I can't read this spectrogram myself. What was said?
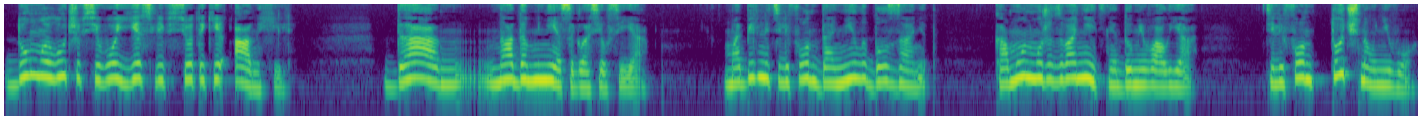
Думаю, лучше всего, если все-таки Анхель». «Да, надо мне», — согласился я. Мобильный телефон Данилы был занят. «Кому он может звонить?» — недоумевал я. «Телефон точно у него?»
